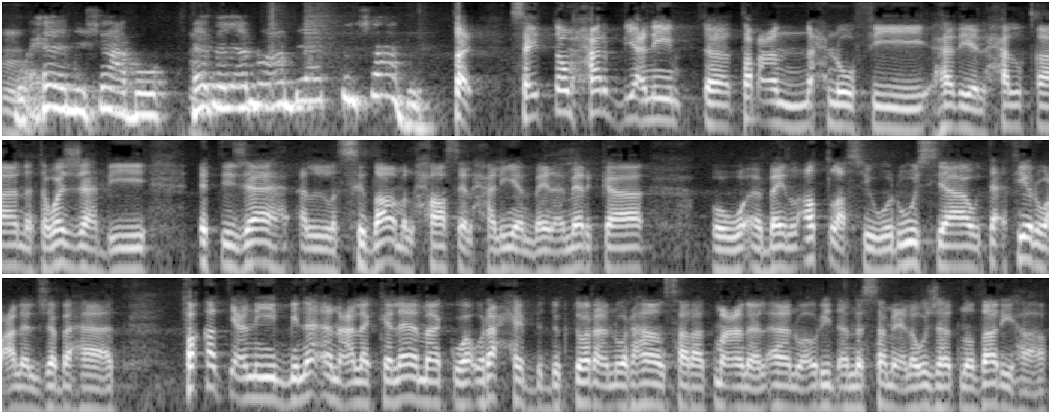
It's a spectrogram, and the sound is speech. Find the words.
وحامي شعبه هذا لأنه عم بيقتل شعبه. طيب سيد توم حرب يعني آه، طبعا نحن في هذه الحلقة نتوجه باتجاه الصدام الحاصل حاليا بين أمريكا وبين الأطلسي وروسيا وتأثيره على الجبهات. فقط يعني بناء على كلامك وأرحب بالدكتورة نورهان صارت معنا الآن وأريد أن نستمع لوجهه نظرها.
